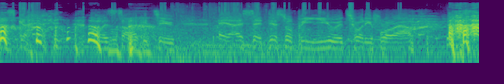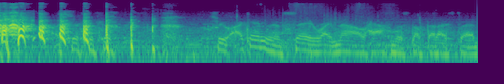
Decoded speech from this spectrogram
this guy I was talking to, and I said, "This will be you in 24 hours." Shoot, I can't even say right now half of the stuff that I said.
